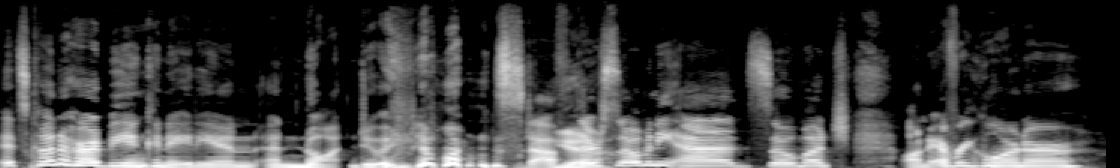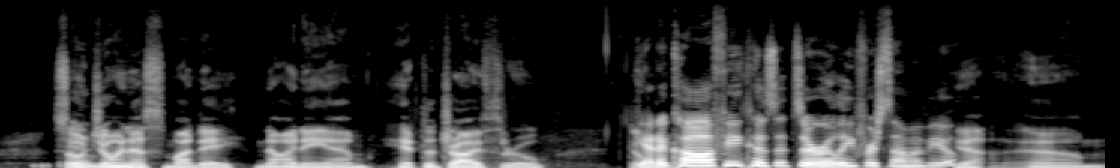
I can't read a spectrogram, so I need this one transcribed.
It's kind of hard being Canadian and not doing Tim Hortons stuff. Yeah. There's so many ads, so much on every corner. So And join us Monday, 9 a.m. Hit the drive-through. Get a coffee because it's early for some of you. Yeah. Um,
